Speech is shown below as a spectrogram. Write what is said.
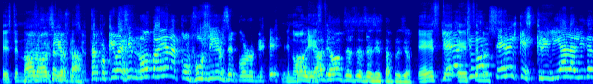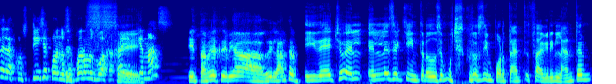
Este no, No, es no, no está. prisión. O sea, porque iba a decir, no vayan a confundirse, porque No, No, Gerard este, Jones, ese, ese sí está en prisión. este, Gerard este no Jones era el que escribía la Liga de la Justicia cuando se fueron los Oaxaca. Sí. ¿Y qué más? Y también escribía Green Lantern. Y de hecho, él, él es el que introduce muchas cosas importantes para Green Lantern.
